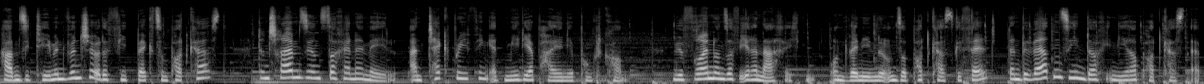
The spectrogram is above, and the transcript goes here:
Haben Sie Themenwünsche oder Feedback zum Podcast? Dann schreiben Sie uns doch eine Mail an techbriefing@mediapioneer.com. Wir freuen uns auf Ihre Nachrichten und wenn Ihnen unser Podcast gefällt, dann bewerten Sie ihn doch in Ihrer Podcast-App.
